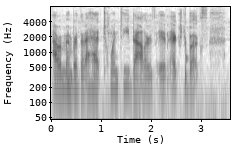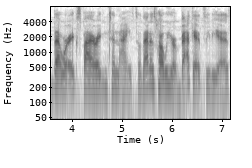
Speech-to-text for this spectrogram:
I remembered that I had $20 in extra bucks that were expiring tonight. So that is why we are back at CVS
